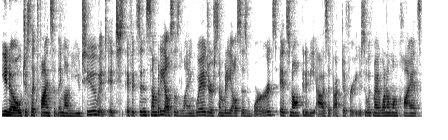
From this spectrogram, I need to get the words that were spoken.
you know, just like find something on YouTube. It, it if it's in somebody else's language or somebody else's words, it's not going to be as effective for you. So with my one-on-one clients,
